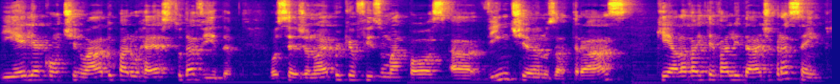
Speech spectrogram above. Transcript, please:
e ele é continuado para o resto da vida. Ou seja, não é porque eu fiz uma pós há 20 anos atrás que ela vai ter validade para sempre.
